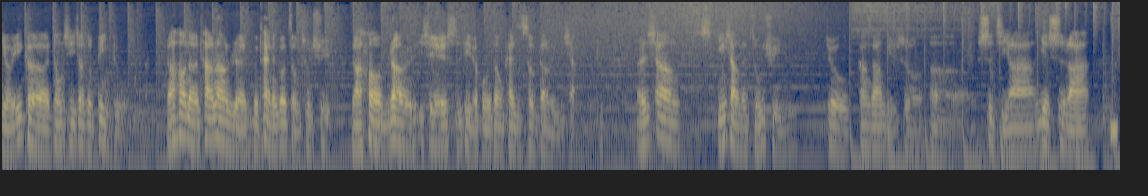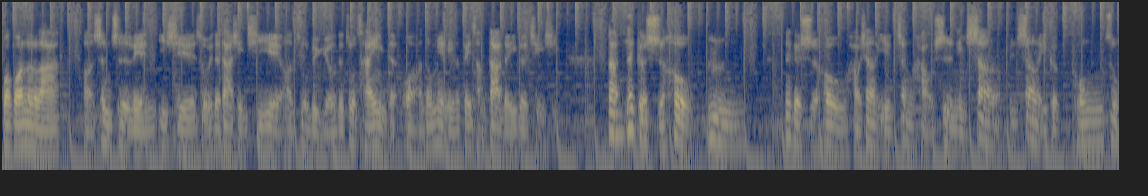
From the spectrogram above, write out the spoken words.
有一个东西叫做病毒，然后呢，它让人不太能够走出去，然后让一些实体的活动开始受到了影响，而像影响的族群。就刚刚比如说，呃，市集啦、夜市啦、刮刮乐啦，啊，甚至连一些所谓的大型企业啊，做旅游的、做餐饮的，哇，都面临了非常大的一个情形。那那个时候，嗯，那个时候好像也正好是你上上了一个工作，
